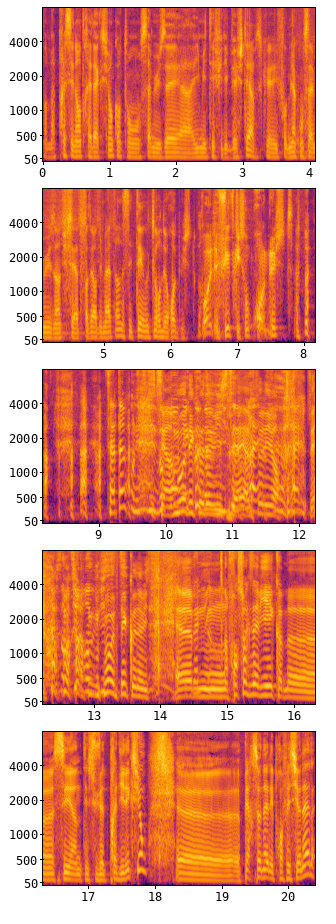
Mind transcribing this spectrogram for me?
dans ma précédente rédaction, quand on s'amusait à imiter Philippe Wechter, parce qu'il faut bien qu'on s'amuse, hein, tu sais, à 3h du matin, c'était autour de robuste. Oh, des chiffres qui sont robustes C'est un terme qu'on utilise beaucoup. C'est un mot d'économiste, absolument. C'est un, mot d'économiste. Euh, François-Xavier, comme euh, c'est un de tes sujets de prédilection, euh, personnel et professionnel,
